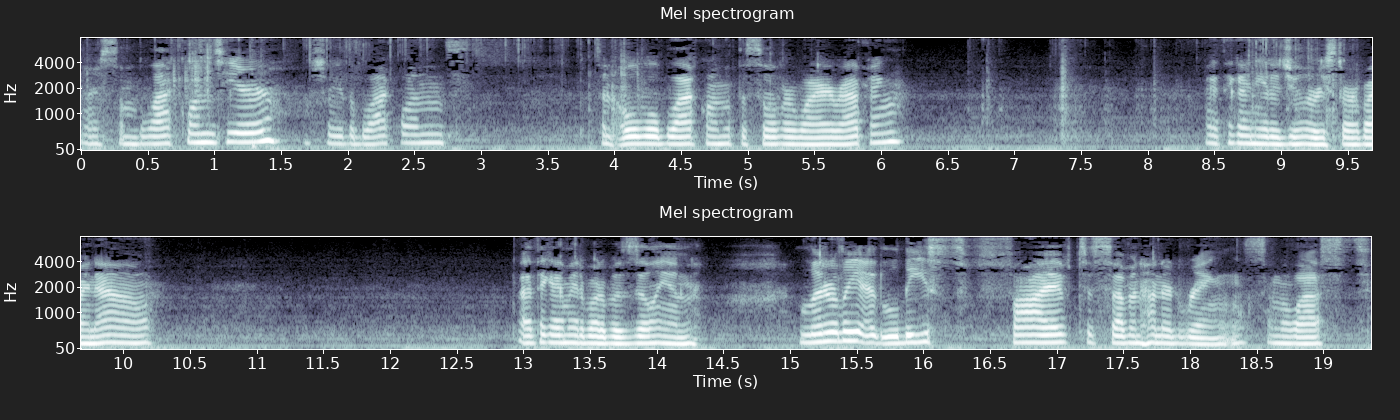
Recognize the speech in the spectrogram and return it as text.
There's some black ones here. I'll show you the black ones. It's an oval black one with the silver wire wrapping. I think I need a jewelry store by now. I think I made about a bazillion. Literally at least five to 700 rings in the last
